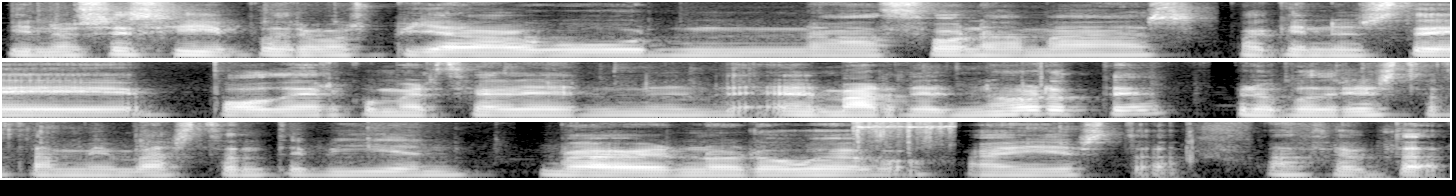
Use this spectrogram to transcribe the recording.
Y no sé si podremos pillar alguna zona más para que nos dé poder comercial en el Mar del Norte, pero podría estar también bastante bien. Va a haber noruego, ahí está, aceptar.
